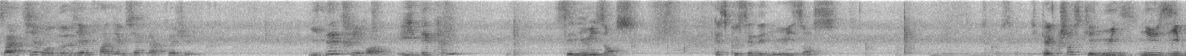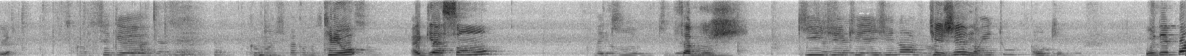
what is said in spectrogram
Satire au 2e, 3e siècle après Jésus. Il décrit Rome et il décrit ses nuisances. Qu'est-ce que c'est des nuisances? Quelque chose qui est nui- nuisible. C'est que. Comment, je sais pas comment Cléo Agaçant, Bah, qui, ça bouge. qui, qui est gênant. Qui est gênant. bruit Et tout. Ok. Au départ,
